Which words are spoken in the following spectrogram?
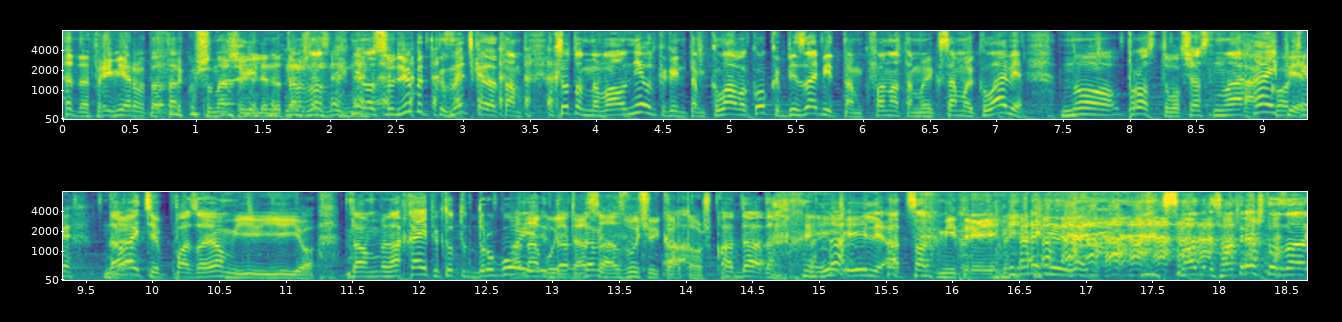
Да, например, вот Атар Кушанашвили. Не, нас любят, знаете, когда там кто-то на волне, вот какая-нибудь там Клава Кока, без обид там к фанатам и к самой Клаве, но просто вот сейчас на хайпе, коки. давайте да. позовем ее. Там на хайпе кто-то другой. Она будет да, озвучивать картошку. А, да, да. Или отца Дмитрия. Смотря что за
